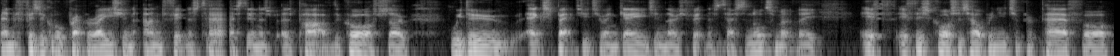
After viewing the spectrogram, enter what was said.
and physical preparation and fitness testing as, as part of the course. So we do expect you to engage in those fitness tests. And ultimately, if if this course is helping you to prepare for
